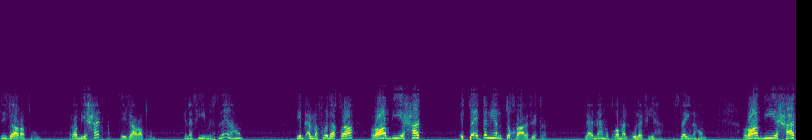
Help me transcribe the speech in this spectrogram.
تجارتهم. ربحت تجارتهم. هنا في مثلين اهم يبقى المفروض أقرأ ربحت. التاء الثانية اللي بتقرأ على فكرة لأنها مضغمة الأولى فيها. مثلين هم ربحت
